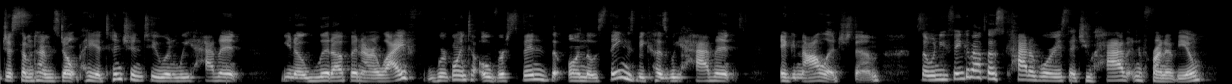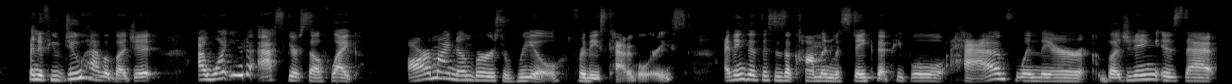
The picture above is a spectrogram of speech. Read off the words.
just sometimes don't pay attention to and we haven't, you know, lit up in our life, we're going to overspend on those things because we haven't acknowledge them. So when you think about those categories that you have in front of you, and if you do have a budget, I want you to ask yourself like are my numbers real for these categories? I think that this is a common mistake that people have when they're budgeting is that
